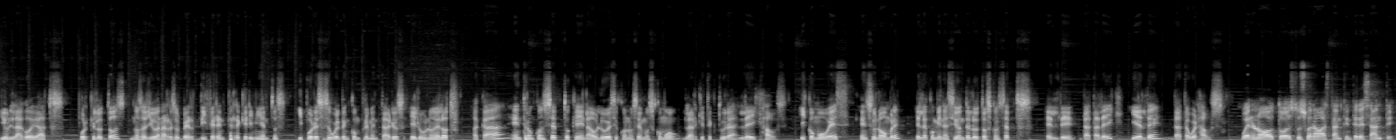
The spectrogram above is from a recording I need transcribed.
y un lago de datos porque los dos nos ayudan a resolver diferentes requerimientos y por eso se vuelven complementarios el uno del otro. Acá entra un concepto que en AWS conocemos como la arquitectura Lakehouse y como ves en su nombre es la combinación de los dos conceptos, el de Data Lake y el de Data Warehouse. Bueno, no, todo esto suena bastante interesante.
